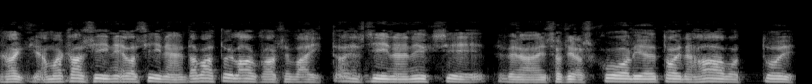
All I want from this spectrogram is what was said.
hankkia makasiineilla, siinähän tapahtui laukauksen vaihto. Ja siinä yksi venäläinen sotilas kuoli ja toinen haavoittui.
